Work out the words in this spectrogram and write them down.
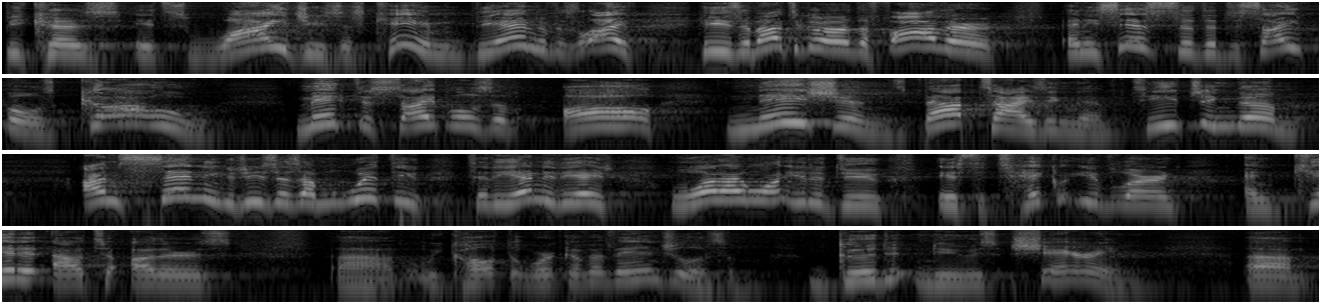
Because it's why Jesus came. At the end of his life, he's about to go to the Father, and he says to the disciples, Go Make disciples of all nations, baptizing them, teaching them. I'm sending you. Jesus I'm with you to the end of the age. What I want you to do is to take what you've learned and get it out to others. Uh, we call it the work of evangelism, good news sharing. Um,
